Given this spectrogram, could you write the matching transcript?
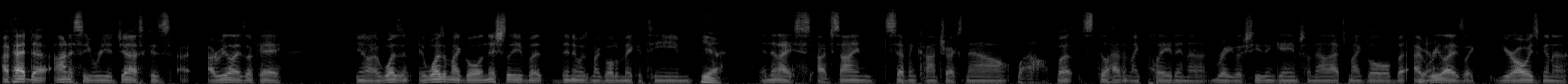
I've had to honestly readjust because I, I realized, okay, you know, it wasn't it wasn't my goal initially, but then it was my goal to make a team, Yeah. and then I I've signed seven contracts now Wow. but still haven't like played in a regular season game. So now that's my goal. But I've Yeah. realized like you're always gonna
